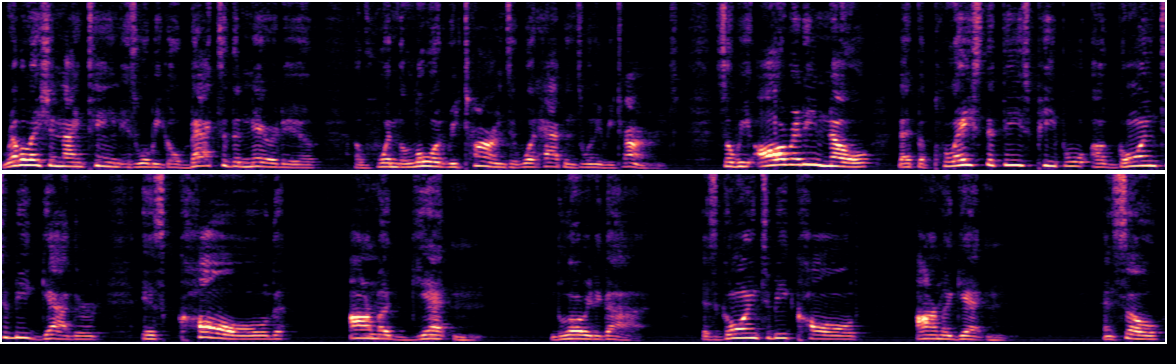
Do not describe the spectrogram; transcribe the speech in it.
Revelation 19 is where we go back to the narrative of when the Lord returns and what happens when he returns. So we already know that the place that these people are going to be gathered is called Armageddon. Glory to God. It's going to be called Armageddon. And so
